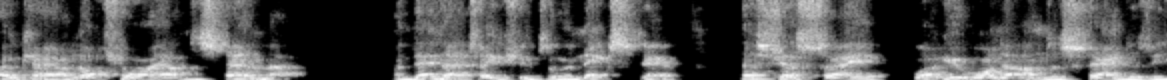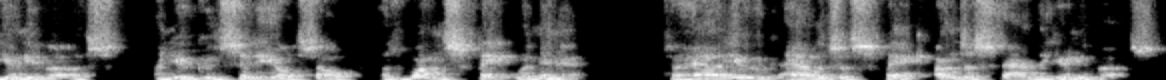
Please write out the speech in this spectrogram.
okay, I'm not sure I understand that. And then that takes you to the next step. Let's just say what you want to understand as a universe, and you consider yourself as one speck within it. So how do you how does a speck understand the universe?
